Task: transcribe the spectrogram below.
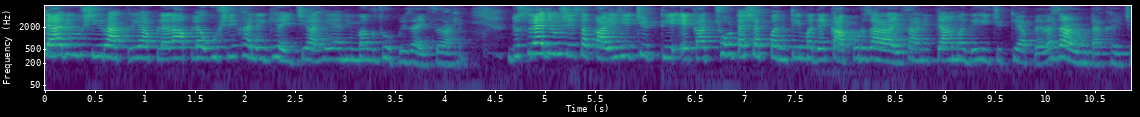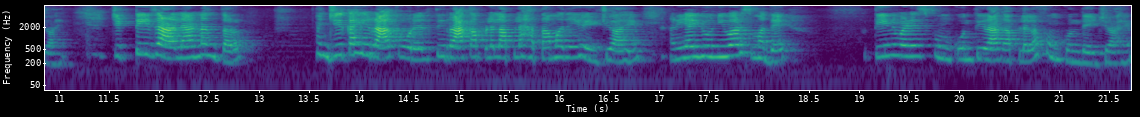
त्या दिवशी रात्री आपल्याला आपल्या उशीखाली घ्यायची आहे आणि मग झोपी जायचं आहे. दुसऱ्या दिवशी सकाळी ही चिठ्ठी एका छोट्याशा पंथीमध्ये कापूर जाळायचा आणि त्यामध्ये ही चिठ्ठी आपल्याला जाळून टाकायची आहे. चिठ्ठी जाळल्यानंतर जी काही राख उरेल ती राख आपल्याला आपल्या हातामध्ये घ्यायची आहे. आणि या युनिवर्समध्ये तीन वेळेस फुंकून ती राग आपल्याला फुंकून द्यायची आहे.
